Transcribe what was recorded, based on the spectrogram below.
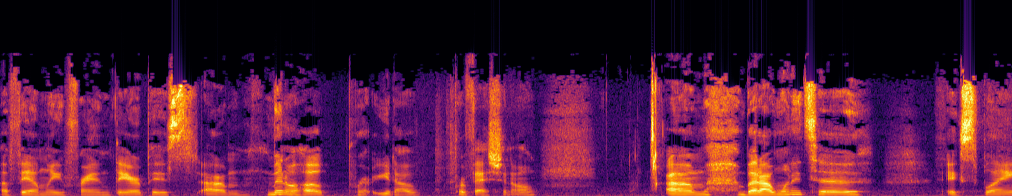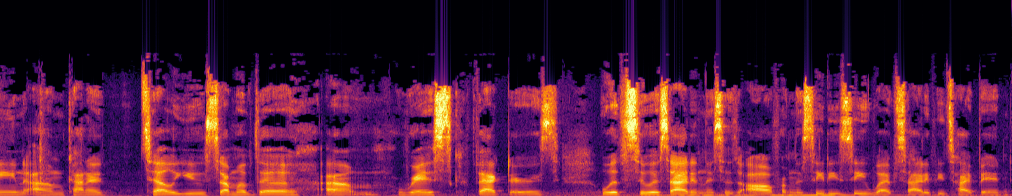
a family, friend, therapist, um, mental health, you know, professional. Um, but I wanted to explain um, kind of tell you some of the um, risk factors with suicide, and this is all from the CDC website. If you type in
